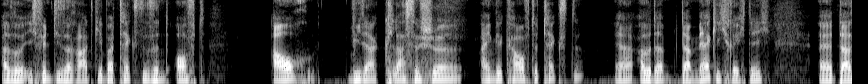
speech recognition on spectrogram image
also ich finde diese Ratgebertexte sind oft auch wieder klassische eingekaufte Texte. Ja, also da, da merke ich richtig, äh, da,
